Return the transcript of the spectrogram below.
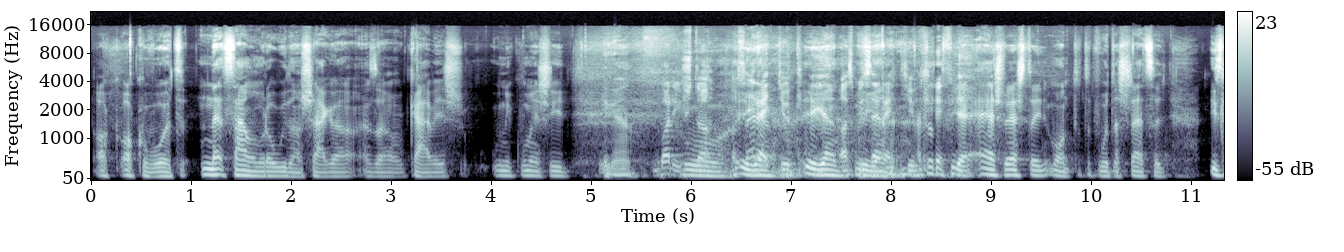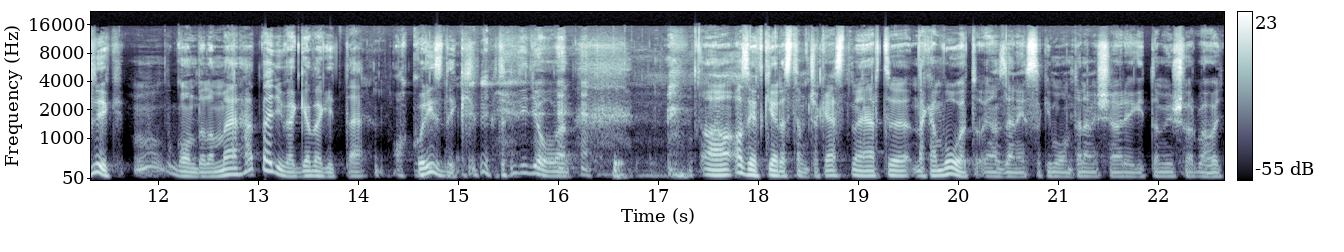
Ak- akkor volt ne, számomra újdonsága ez a kávés unikum, és így Hát Barista, Hú, azt igen, szeretjük. Igen, azt mi igen. szeretjük. Hát ott figyelj, első este így mondta a volt a srác, hogy izlik? Hm, Gondolom már, hát egy üveggel megittál. Akkor izlik? Hát, így jó van. A, azért kérdeztem csak ezt, mert nekem volt olyan zenész, aki mondta nem is olyan rég itt a műsorban, hogy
